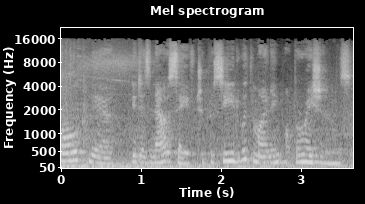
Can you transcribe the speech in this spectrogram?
All clear. It is now safe to proceed with mining operations.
